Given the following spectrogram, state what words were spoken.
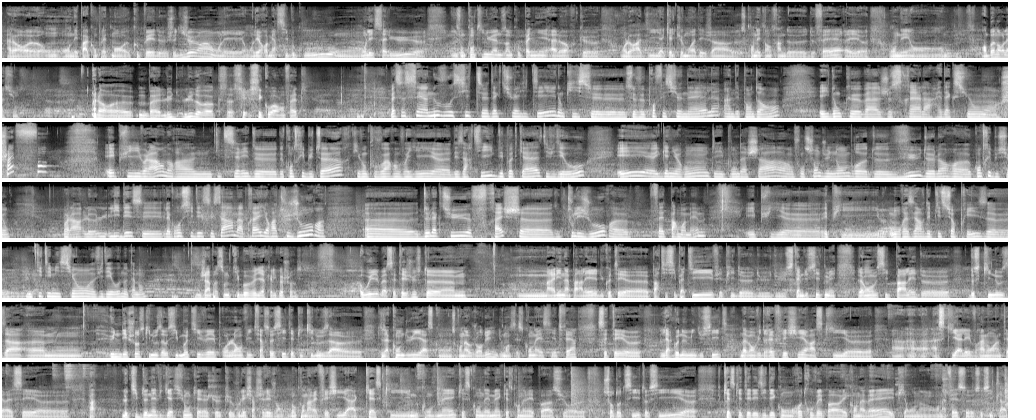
Alors, euh, on n'est pas complètement coupé de jeudi jeux. hein. On, les, on les remercie beaucoup, on, on les salue. Ils ont continué à nous accompagner alors qu'on leur a dit il y a quelques mois déjà ce qu'on était en train de, de faire et on est en, en bonne relation. Alors euh, bah, Lud- Ludovox c'est quoi en fait? Bah, c'est un nouveau site d'actualité, donc qui se, veut professionnel, indépendant, et donc euh, bah, je serai à la rédaction en chef. Et puis voilà, on aura une petite série de, contributeurs qui vont pouvoir envoyer euh, des articles, des podcasts, des vidéos, et ils gagneront des bons d'achat en fonction du nombre de vues de leur euh, contribution. Voilà, le- l'idée, c'est la grosse idée, c'est ça. Mais après, il y aura toujours euh, de l'actu fraîche euh, tous les jours, euh, faite par moi-même. Et puis, euh, et puis, on réserve des petites surprises, euh, une petite émission euh, vidéo notamment. J'ai l'impression que Thibaut veut dire quelque chose. Oui, bah, c'était juste. Marilyn a parlé du côté euh, participatif et puis de- du, système du site, mais j'aimerais aussi te parler de, de ce qui nous a. euh, une des choses qui nous a aussi motivé pour l'envie de faire ce site et puis qui nous a, euh, conduit à ce qu'on a aujourd'hui, du moins c'est ce qu'on a essayé de faire, c'était l'ergonomie du site. On avait envie de réfléchir à ce qui, ce qui allait vraiment intéresser. enfin, le type de navigation que, voulaient chercher les gens. Donc on a réfléchi à qu'est-ce qui nous convenait, qu'est-ce qu'on aimait, qu'est-ce qu'on n'aimait pas sur, euh, sur d'autres sites aussi, euh, qu'est-ce qui étaient les idées qu'on retrouvait pas et qu'on avait, et puis on a, fait ce, ce site-là.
